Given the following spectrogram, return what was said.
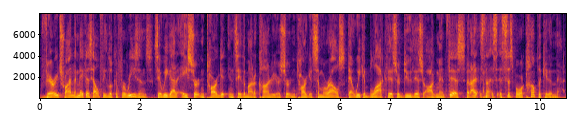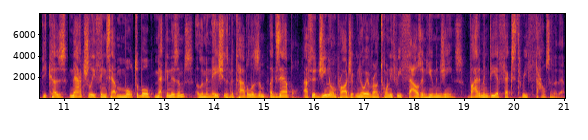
very trying to make us healthy, looking for reasons. Say we got a certain target in say the mitochondria or a certain target somewhere else that we could block this or do this or augment this. But I, it's not. It's, it's just more complicated than that because naturally things have multiple mechanisms, eliminations, metabolism. Example: after the Genome Project, we know we have around 23,000 human genes. Vitamin D affects 3,000 of them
